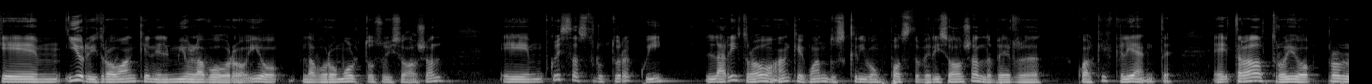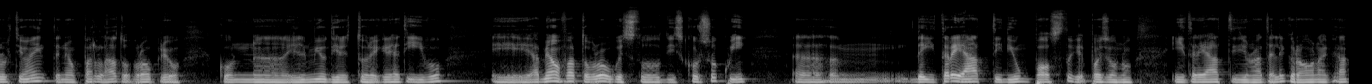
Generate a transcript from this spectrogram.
che mm, io ritrovo anche nel mio lavoro. Io lavoro molto sui social e questa struttura qui la ritrovo anche quando scrivo un post per i social per qualche cliente. E tra l'altro io proprio ultimamente ne ho parlato proprio con eh, il mio direttore creativo e abbiamo fatto proprio questo discorso qui Uh, dei tre atti di un post, che poi sono i tre atti di una telecronaca,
